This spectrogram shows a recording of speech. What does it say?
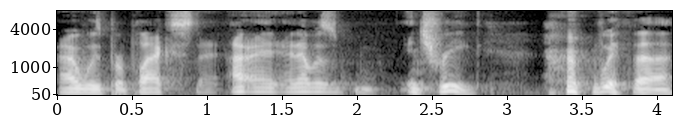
I was perplexed. I, and I was intrigued with uh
